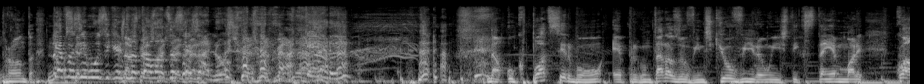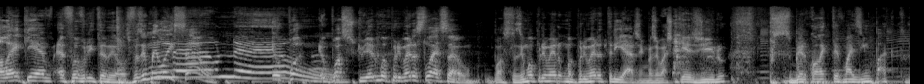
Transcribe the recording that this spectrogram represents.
Pronto. Não, Quer fazer espera- músicas de Natal espera, 16 espera. anos? Quer? Não, o que pode ser bom é perguntar aos ouvintes que ouviram isto e que se têm a memória qual é que é a favorita deles. Fazer uma eleição. Não, não. Eu, po- eu posso escolher uma primeira seleção. Posso fazer uma primeira, uma primeira triagem, mas eu acho que é giro perceber qual é que teve mais impacto.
